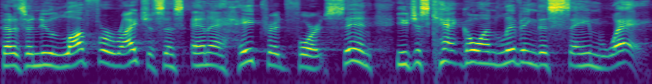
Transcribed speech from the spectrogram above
that is a new love for righteousness and a hatred for sin. You just can't go on living the same way.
